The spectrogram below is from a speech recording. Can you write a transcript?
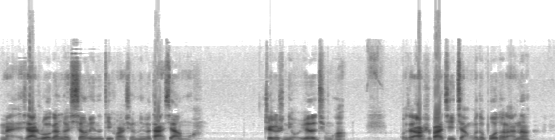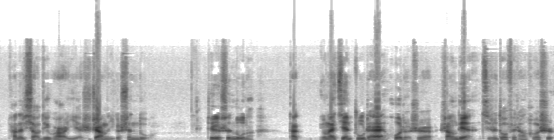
买下若干个相邻的地块，形成一个大项目。这个是纽约的情况。我在二十八期讲过的波特兰呢，它的小地块也是这样的一个深度。这个深度呢，它用来建住宅或者是商店，其实都非常合适。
